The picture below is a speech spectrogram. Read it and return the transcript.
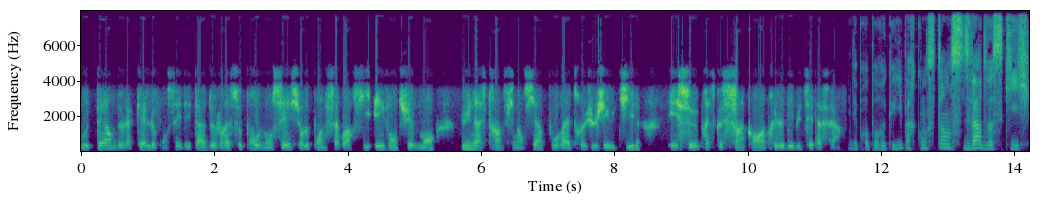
au terme de laquelle le Conseil d'État devrait se prononcer sur le point de savoir si éventuellement une astreinte financière pourrait être jugée utile et ce, presque cinq ans après le début de cette affaire. Des propos recueillis par Constance Zvardvoski.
